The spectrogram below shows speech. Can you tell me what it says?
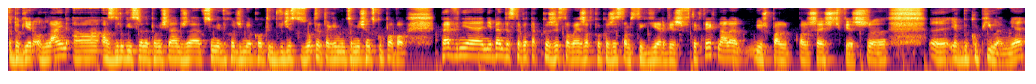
do gier online, a, a z drugiej strony pomyślałem, że w sumie wychodzi mi około tych 20 zł, tak jakbym co miesiąc kupował. Pewnie nie będę z tego tak korzystał, bo ja rzadko korzystam z tych gier, wiesz, w tych tych, no ale już PAL, PAL 6, wiesz, e, e, jakby kupiłem, nie?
